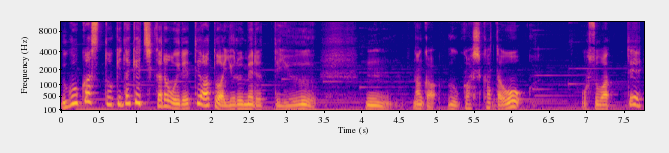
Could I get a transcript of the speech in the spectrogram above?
動かす時だけ力を入れて、あとは緩めるっていう、うん、なんか動かし方を教わって、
